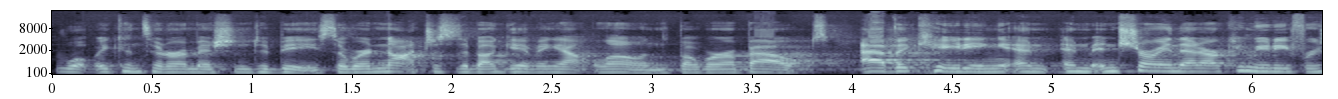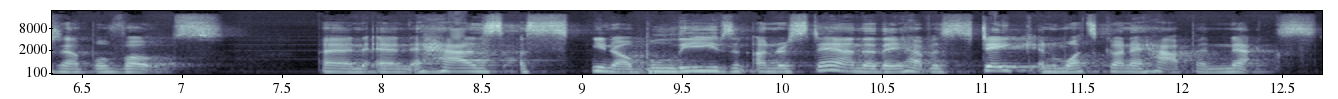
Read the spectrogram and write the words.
what we consider our mission to be. So we're not just about giving out loans, but we're about advocating and, and ensuring that our community, for example, votes and, and has, a you know, believes and understand that they have a stake in what's going to happen next.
